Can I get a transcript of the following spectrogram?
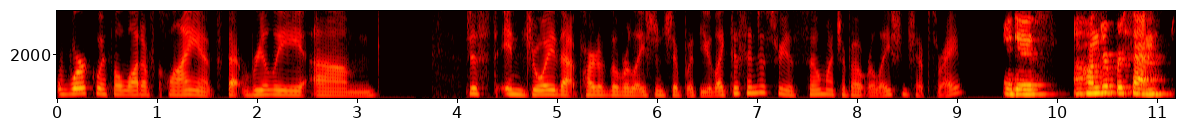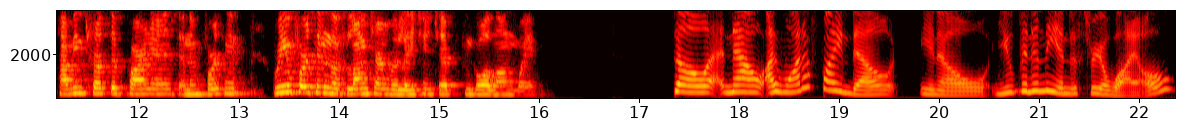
work with a lot of clients that really um just enjoy that part of the relationship with you. Like this industry is so much about relationships right it is 100% having trusted partners and enforcing reinforcing those long-term relationships can go a long way. So now i want to find out you know you've been in the industry a while.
